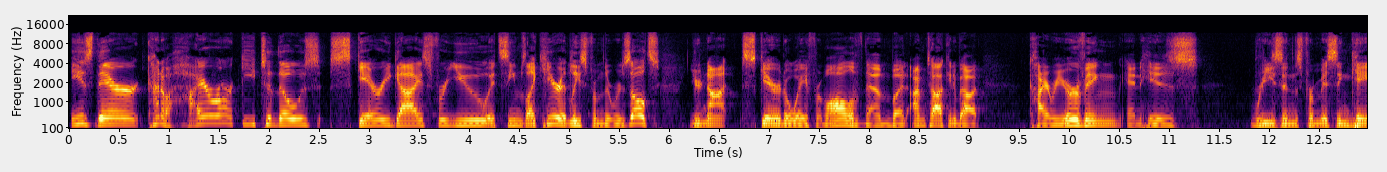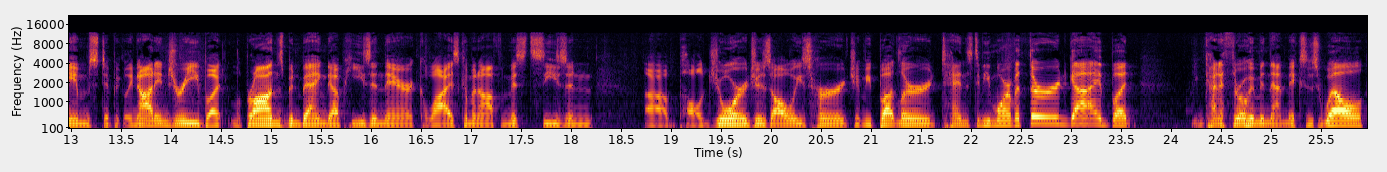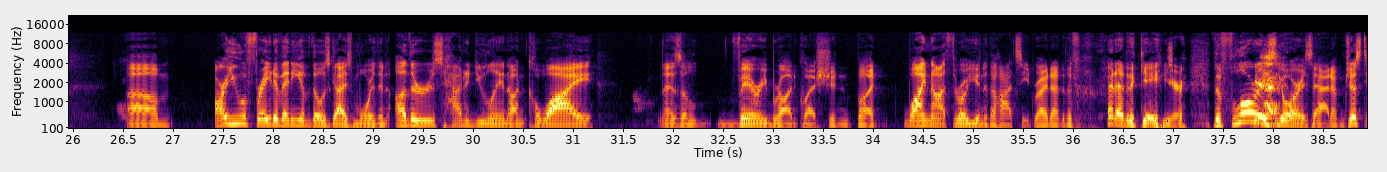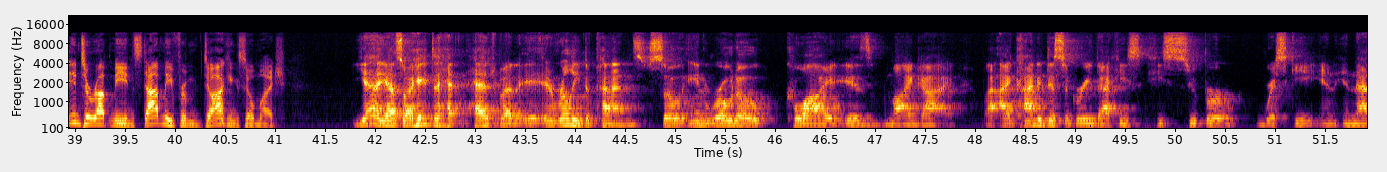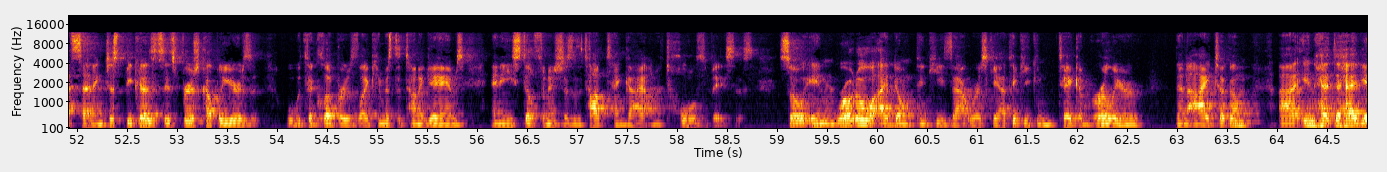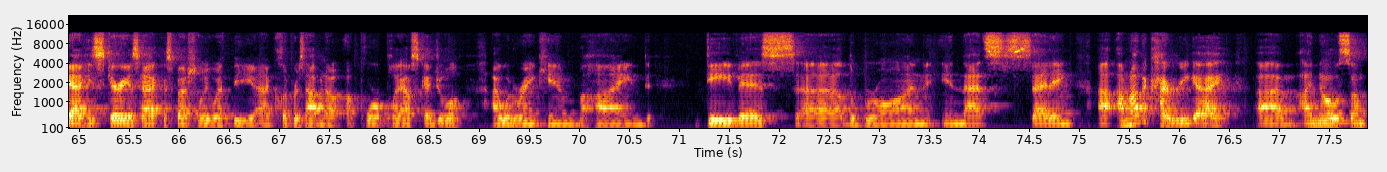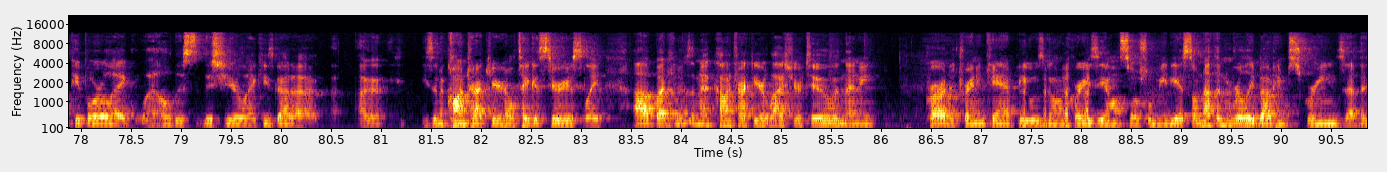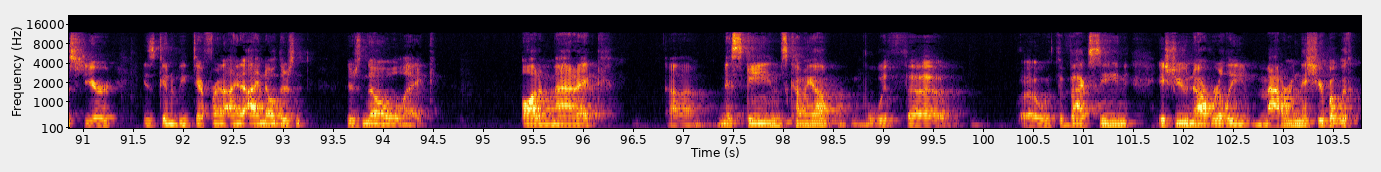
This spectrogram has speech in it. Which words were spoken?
Is there kind of a hierarchy to those scary guys for you? It seems like here, at least from the results, you're not scared away from all of them, but I'm talking about Kyrie Irving and his reasons for missing games, typically not injury, but LeBron's been banged up. He's in there. Kawhi's coming off a missed season. Uh, Paul George is always hurt. Jimmy Butler tends to be more of a third guy, but you can kind of throw him in that mix as well. Um, are you afraid of any of those guys more than others? How did you land on Kawhi? That is a very broad question, but why not throw you into the hot seat right out of the right out of the gate here? The floor yeah. is yours, Adam. Just interrupt me and stop me from talking so much. Yeah, yeah. So I hate to hedge, but it, really depends. So in Roto, Kawhi is my guy. I kind of disagree that he's he's super risky in in that setting, just because his first couple years with the Clippers, like he missed a ton of games, and he still finishes the top ten guy on a totals basis. So in Roto, I don't think he's that risky. I think you can take him earlier than I took him. Uh, in head to head, yeah, he's scary as heck, especially with the uh, Clippers having a, a, poor playoff schedule. I would rank him behind Davis, uh, LeBron in that setting. Uh, I'm not a Kyrie guy. Um, I know some people are like, well, this this year, like he's got a, a he's in a contract year, he'll take it seriously. Uh, but he was in a contract year last year too, and then he prior to training camp, he was going crazy on social media. So nothing really about him screams that this year is going to be different. I, I know there's there's no like automatic uh, missed games coming up with uh, uh, with the vaccine issue not really mattering this year, but with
